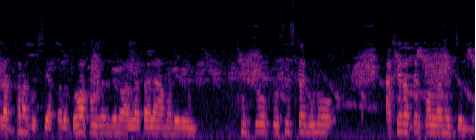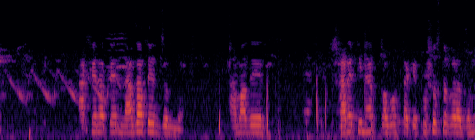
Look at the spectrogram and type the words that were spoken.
প্রার্থনা করছি আপনারা দোয়া করবেন যেন আল্লাহ তালা আমাদের এই ক্ষুদ্র প্রচেষ্টাগুলো আখেরাতের কল্যাণের জন্য আখেরাতের নাজাতের জন্য আমাদের সাড়ে তিন হাত কবরটাকে প্রশস্ত করার জন্য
